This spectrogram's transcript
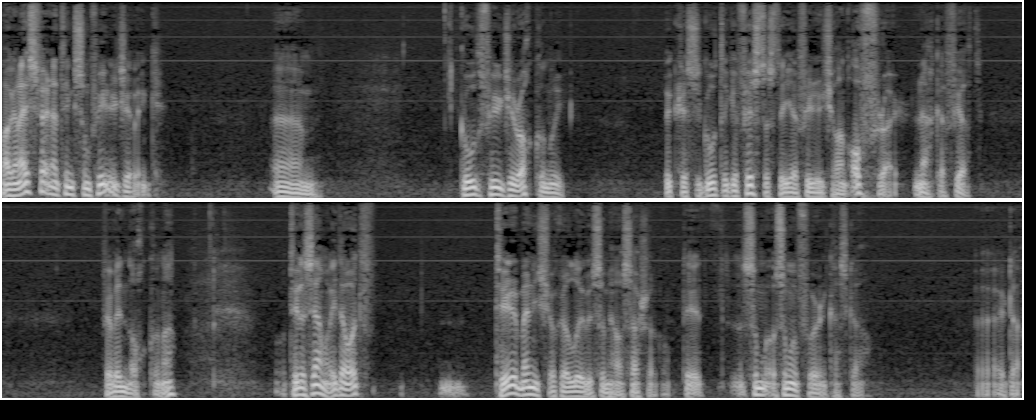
Man kan eisfære en ting som fyrirgjøving. Um, God fyrirgjøving okkon vi vi Kristi god ikke første sted for ikke han offrar nekka fjøt for vi nokkona og til det samme i dag var det er mennesker og liv som har sagt det er som, som en føring kanskje er det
